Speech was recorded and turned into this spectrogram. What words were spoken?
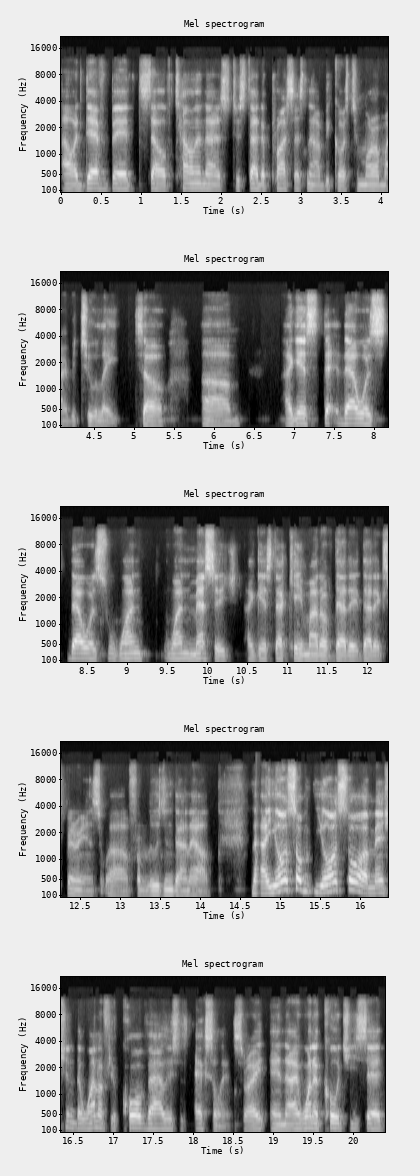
our deathbed self telling us to start the process now because tomorrow might be too late. So, um, I guess that that was that was one one message I guess that came out of that that experience uh, from losing Donnell. Now you also you also uh, mentioned that one of your core values is excellence, right? And I want to coach. You said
